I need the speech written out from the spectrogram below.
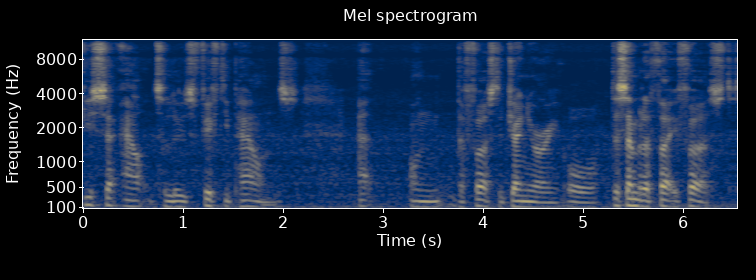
If you set out to lose 50 pounds at, on the 1st of January or December the 31st,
